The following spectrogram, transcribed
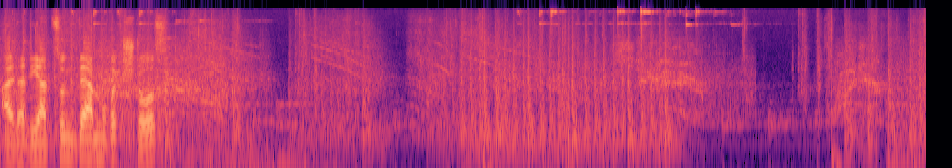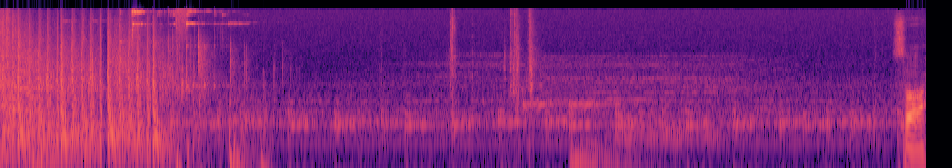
Alter, die hat so einen derben Rückstoß. So,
